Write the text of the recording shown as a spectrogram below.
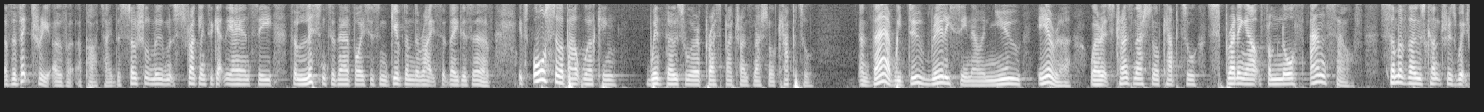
of the victory over apartheid, the social movement struggling to get the ANC to listen to their voices and give them the rights that they deserve. It's also about working with those who are oppressed by transnational capital. And there we do really see now a new era where it's transnational capital spreading out from north and south. Some of those countries which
